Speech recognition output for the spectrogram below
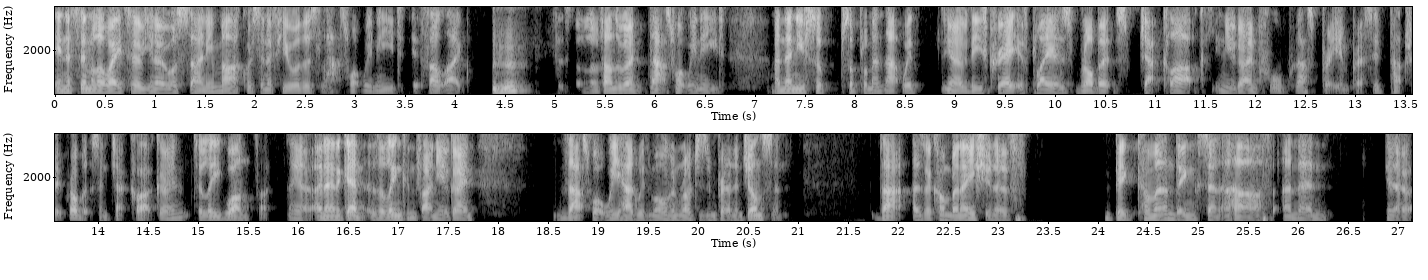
in a similar way to you know us signing Marquis and a few others. That's what we need. It felt like mm-hmm. Sunderland fans were going, "That's what we need," and then you su- supplement that with you know these creative players, Roberts, Jack Clarke, and you're going, "Oh, that's pretty impressive." Patrick Roberts and Jack Clarke going to League One, you know, and then again as a Lincoln fan, you're going, "That's what we had with Morgan Rogers and Brennan Johnson." That as a combination of big commanding centre half and then you know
